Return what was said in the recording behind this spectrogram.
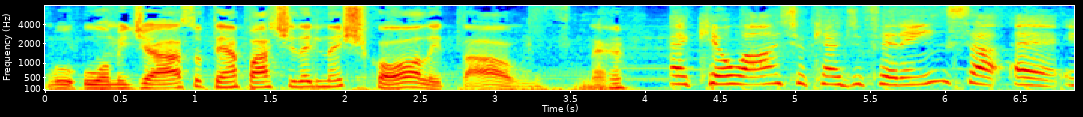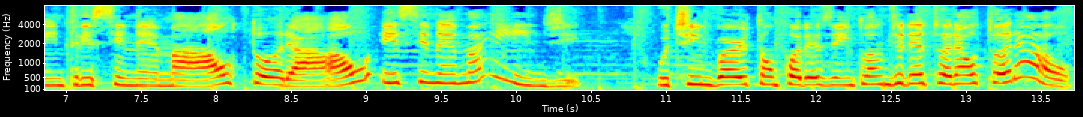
o, o Homem de Aço tem a parte dele na escola e tal, né? É que eu acho que a diferença é entre cinema autoral e cinema indie. O Tim Burton, por exemplo, é um diretor autoral.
